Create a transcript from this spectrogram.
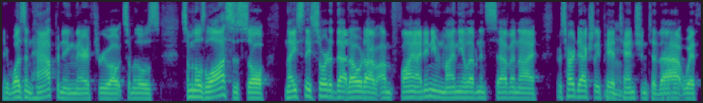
it wasn't happening there throughout some of those some of those losses. So nice they sorted that out. I, am fine. I didn't even mind the 11 and seven. I it was hard to actually pay mm-hmm. attention to that with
